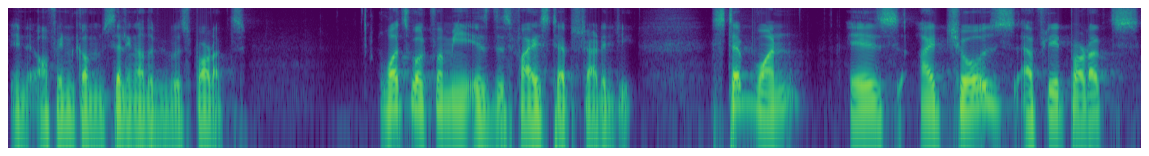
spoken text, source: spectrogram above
in, of income selling other people's products what's worked for me is this five step strategy. Step one is I chose affiliate products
